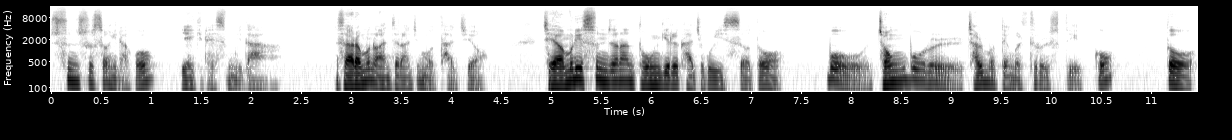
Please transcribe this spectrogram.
순수성이라고 얘기를 했습니다. 사람은 완전하지 못하지요. 제 아무리 순전한 동기를 가지고 있어도 뭐 정보를 잘못된 걸 들을 수도 있고 또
